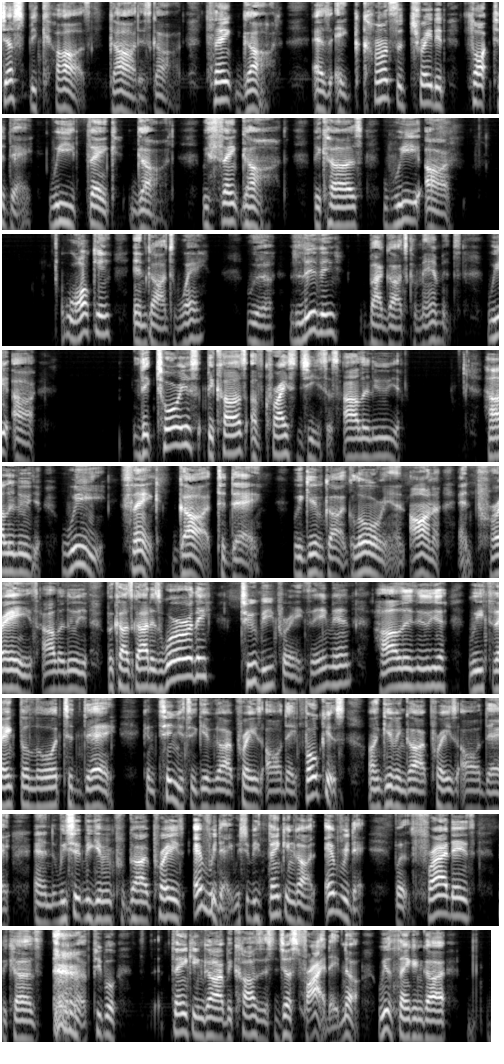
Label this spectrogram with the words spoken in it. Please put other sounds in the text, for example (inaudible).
Just because God is God. Thank God as a concentrated thought today, we thank God. We thank God because we are walking in God's way. We're living by God's commandments. We are victorious because of Christ Jesus. Hallelujah. Hallelujah. We thank God today. We give God glory and honor and praise. Hallelujah. Because God is worthy to be praised. Amen. Hallelujah. We thank the Lord today. Continue to give God praise all day. Focus on giving God praise all day. And we should be giving God praise every day. We should be thanking God every day. But Fridays, because (clears throat) people thanking God because it's just Friday. No, we're thanking God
